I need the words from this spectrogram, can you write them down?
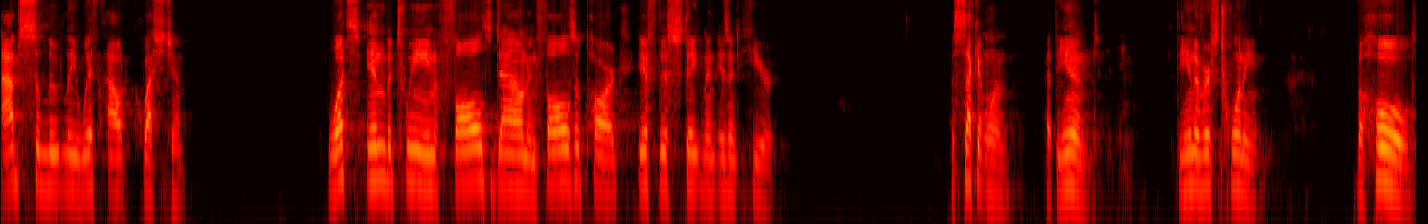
Absolutely without question. What's in between falls down and falls apart if this statement isn't here. The second one, at the end, the end of verse 20. Behold.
